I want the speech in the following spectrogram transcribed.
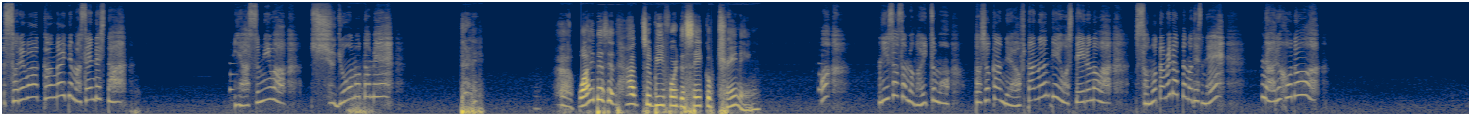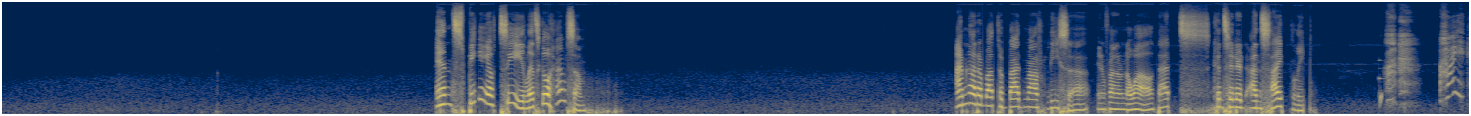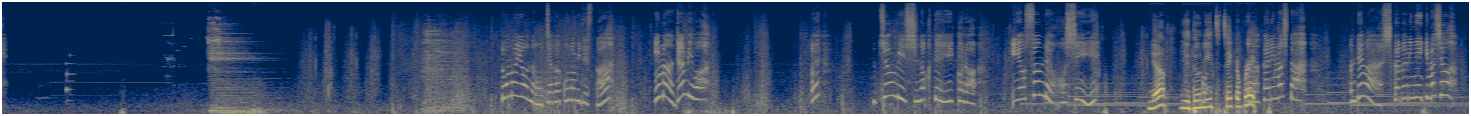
それは考えてませんでした休みは修行のため Why does it have to be for the sake of training? リサ様がいつも図書館でアフタヌーンティーをしているのはそのためだったのですねなるほど And speaking of tea, let's go have some. I'm not about to badmouth Lisa in front of Noel. That's considered unsightly. ど準備をえ準備しなくていいから休んでほしい Yep, you do need to take a わ break. かりましたでは鹿狩りに行きましょう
